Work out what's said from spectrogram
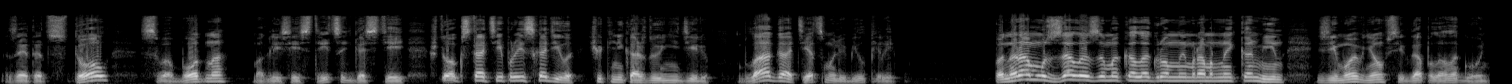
За этот стол свободно могли сесть тридцать гостей, что, кстати, и происходило чуть ли не каждую неделю. Благо, отец мой любил пиры. Панораму зала замыкал огромный мраморный камин, зимой в нем всегда пылал огонь.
